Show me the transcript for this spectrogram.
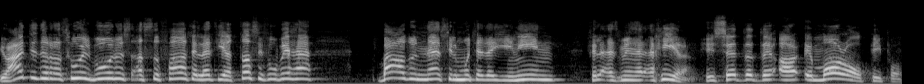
يعدد الرسول بولس الصفات التي يتصف بها بعض الناس المتدينين في الأزمنة الأخيرة He said that they are immoral people.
